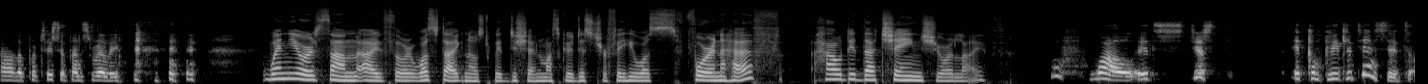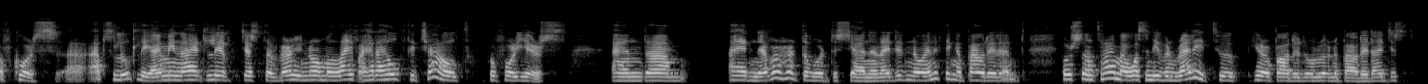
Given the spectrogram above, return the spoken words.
uh, the participants, really. when your son Ægir was diagnosed with Duchenne muscular dystrophy, he was four and a half. How did that change your life? Well, it's just it completely changed it. Of course, uh, absolutely. I mean, I had lived just a very normal life. I had a healthy child for four years, and um, I had never heard the word Duchenne and I didn't know anything about it. And for some time, I wasn't even ready to hear about it or learn about it. I just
